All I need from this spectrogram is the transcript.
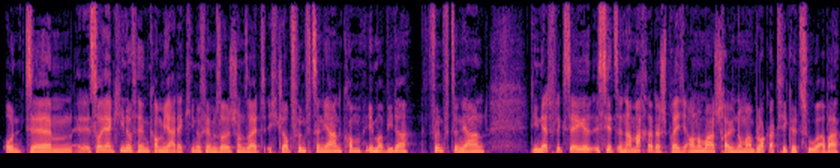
und ähm, es soll ja ein Kinofilm kommen. Ja, der Kinofilm soll schon seit, ich glaube, 15 Jahren kommen, immer wieder. 15 Jahren. Die Netflix-Serie ist jetzt in der Mache, da spreche ich auch nochmal, schreibe ich nochmal einen Blogartikel zu, aber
